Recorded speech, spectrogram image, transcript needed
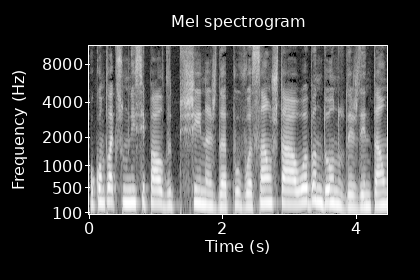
O Complexo Municipal de Piscinas da Povoação está ao abandono desde então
